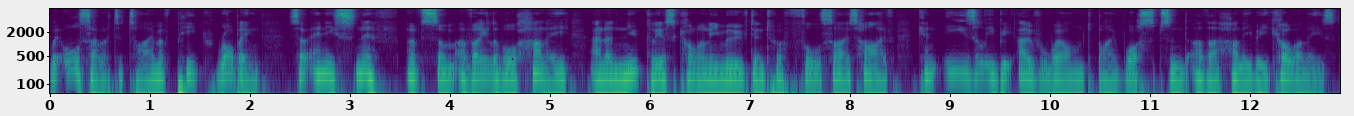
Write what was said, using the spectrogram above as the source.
We're also at a time of peak robbing, so any sniff of some available honey and a nucleus colony moved into a full size hive can easily be overwhelmed by wasps and other honeybee colonies.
